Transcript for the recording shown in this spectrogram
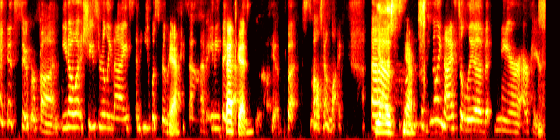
it's super fun. You know what? She's really nice, and he was really yeah. nice. I don't have anything. That's good. Him, but small town life. Um, yes. Yeah. It's really nice to live near our parents.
